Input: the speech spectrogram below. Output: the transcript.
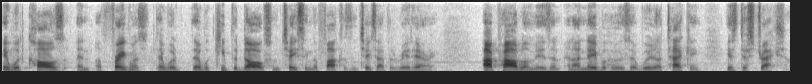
it would cause an, a fragrance that would, that would keep the dogs from chasing the foxes and chase after the red herring. Our problem is in, in our neighborhoods that we're attacking is distractions.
